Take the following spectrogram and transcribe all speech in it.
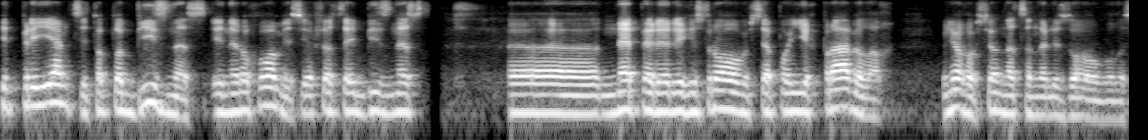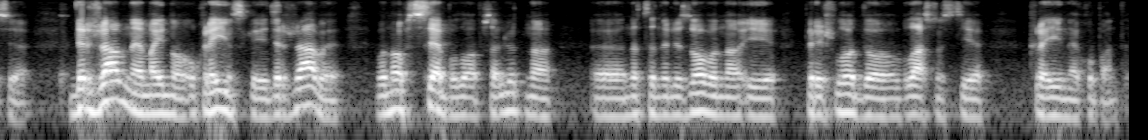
підприємці, тобто бізнес і нерухомість, якщо цей бізнес е, не перереєстровувався по їх правилах, у нього все націоналізовувалося. Державне майно української держави, воно все було абсолютно е, націоналізовано і перейшло до власності країни-окупанта.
